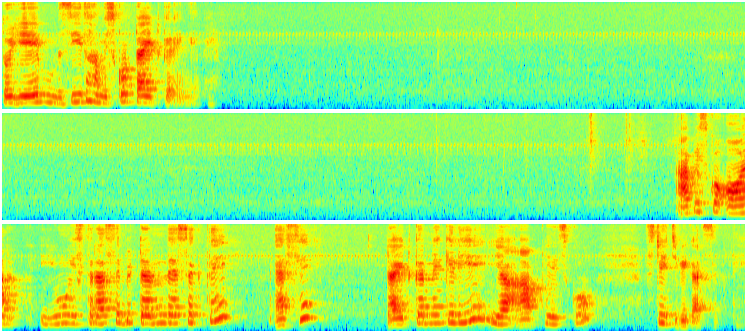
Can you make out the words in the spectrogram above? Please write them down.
तो ये मज़ीद हम इसको टाइट करेंगे फिर। आप इसको और यूँ इस तरह से भी टर्न दे सकते हैं, ऐसे टाइट करने के लिए, या आप फिर इसको स्टिच भी कर सकते हैं।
